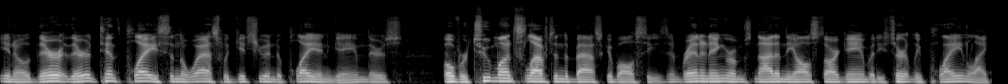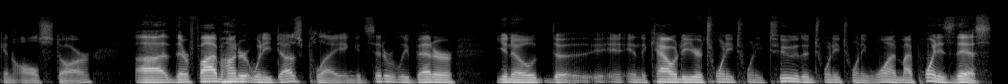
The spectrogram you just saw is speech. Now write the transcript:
you know, they're they're in 10th place in the West would get you into play-in game. There's over 2 months left in the basketball season. Brandon Ingram's not in the All-Star game, but he's certainly playing like an All-Star. Uh, they're 500 when he does play and considerably better you know the in the calendar year 2022 than 2021 my point is this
